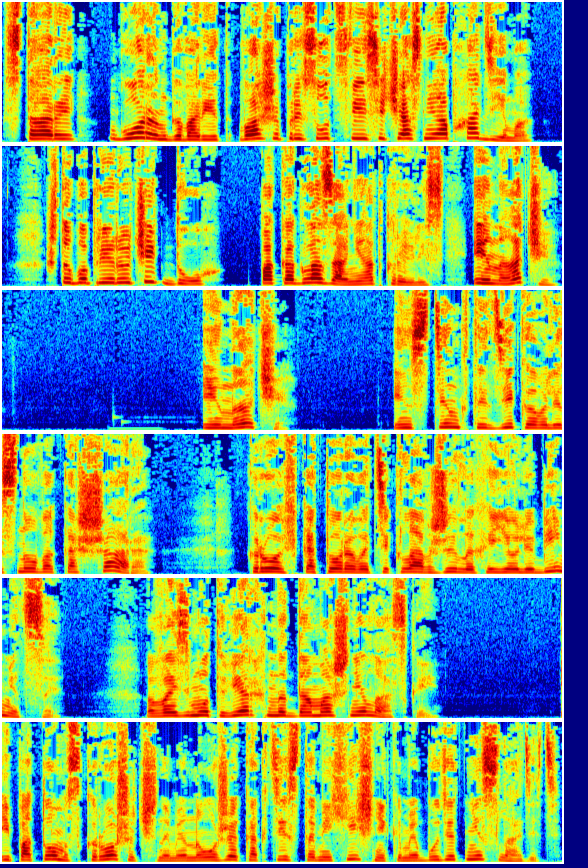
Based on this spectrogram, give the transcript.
Старый Горан говорит, ваше присутствие сейчас необходимо, чтобы приручить дух, пока глаза не открылись. Иначе...» «Иначе...» Инстинкты дикого лесного кошара — кровь которого текла в жилах ее любимицы, возьмут верх над домашней лаской. И потом с крошечными, но уже когтистыми хищниками будет не сладить.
